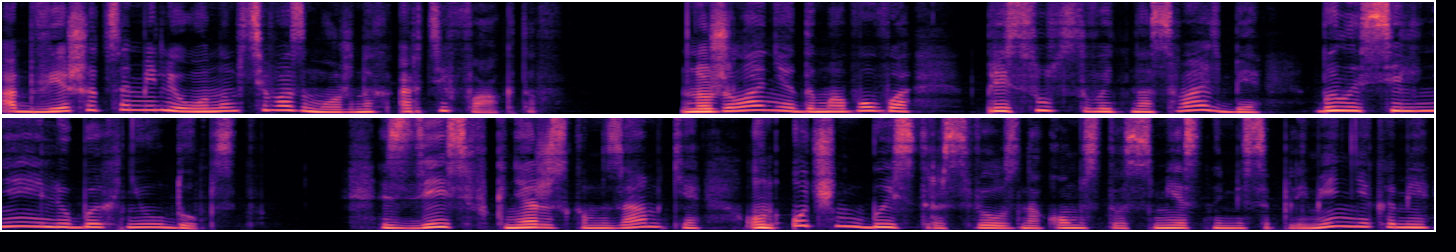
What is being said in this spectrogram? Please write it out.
обвешаться миллионом всевозможных артефактов. Но желание домового присутствовать на свадьбе было сильнее любых неудобств. Здесь, в княжеском замке, он очень быстро свел знакомство с местными соплеменниками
